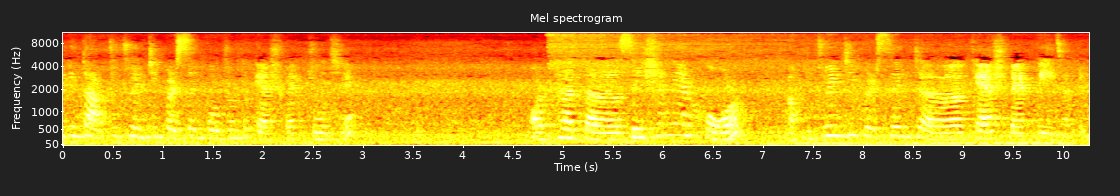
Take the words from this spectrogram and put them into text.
আমাদের কিন্তু আপ টু টোয়েন্টি পার্সেন্ট পর্যন্ত ক্যাশব্যাক চলছে। অর্থাৎ সেশন নেওয়ার পর আপনি টোয়েন্টি পার্সেন্ট ক্যাশব্যাক পেয়ে যাবেন।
